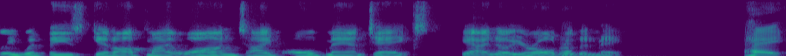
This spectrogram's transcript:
with these get off my lawn type old man takes. Yeah, I know you're older than me. Hey,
